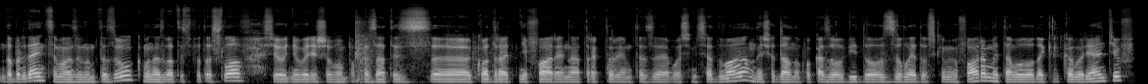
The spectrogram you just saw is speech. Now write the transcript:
Добрий день, це магазин МТЗУК. Мене звати Святослав. Сьогодні вирішив вам показати е, квадратні фари на тракторі МТЗ-82. Нещодавно показував відео з ледовськими фарами. Там було декілька варіантів.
